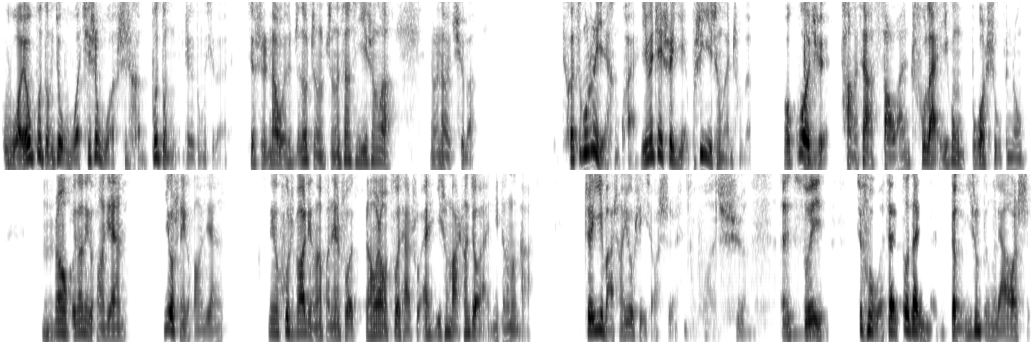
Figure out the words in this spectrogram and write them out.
我又不懂，就我其实我是很不懂这个东西的，就是那我就只能只能只能相信医生了。我说那我去吧。核磁共振也很快，因为这事儿也不是医生完成的。我过去躺下扫完出来，一共不过十五分钟。嗯，然后回到那个房间，又是那个房间，那个护士把我领到房间说，然后让我坐下说：“哎，医生马上就来，你等等他。”这一马上又是一小时，我去，哎，所以就我在坐在里面等医生等了俩小时。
